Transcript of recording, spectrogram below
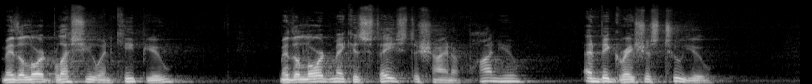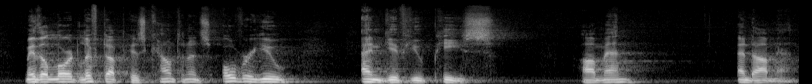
May the Lord bless you and keep you. May the Lord make his face to shine upon you and be gracious to you. May the Lord lift up his countenance over you and give you peace. Amen and amen.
